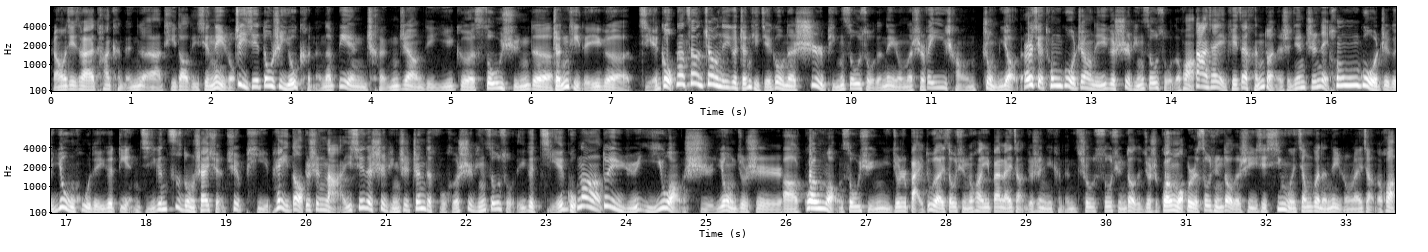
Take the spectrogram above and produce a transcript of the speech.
然后接下来他可能啊提到的一些内容，这些都是有可能的变成这样的一个搜寻的整体的一个结构。那像这样的一个整体结构呢，视频搜索的内容呢是非常重要的，而且通过这样的一个视频搜索的话，大家也可以在很短的时间之内，通过这个用户的一个点击跟自动筛选，去匹配到就是哪一些的视频是真的符合视频搜索的一个结果。那对于以往使用就是啊官网搜寻，你就是百度来搜寻的话，一般来讲就是你可能搜搜寻到的就是官网，或者搜寻到的是一些新闻相关的内容来讲的话，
